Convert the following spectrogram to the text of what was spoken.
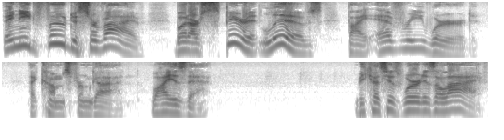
they need food to survive, but our spirit lives by every word that comes from God. Why is that? Because His word is alive,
